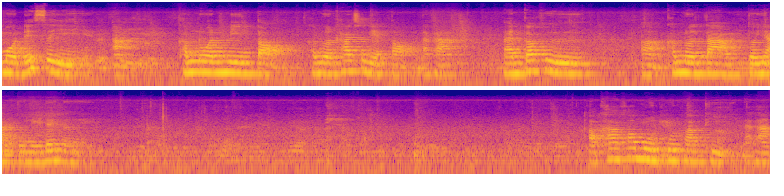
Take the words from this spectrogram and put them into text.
โหมดได้ 4 อะ คำนวณมีนต่อคำนวณค่าเฉลี่ยต่อนะคะนั้นก็คืออคำนวณตามตัวอย่างตรงนี้ได้เลยเอาค่าข้อมูลคูณความถี่นะคะ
